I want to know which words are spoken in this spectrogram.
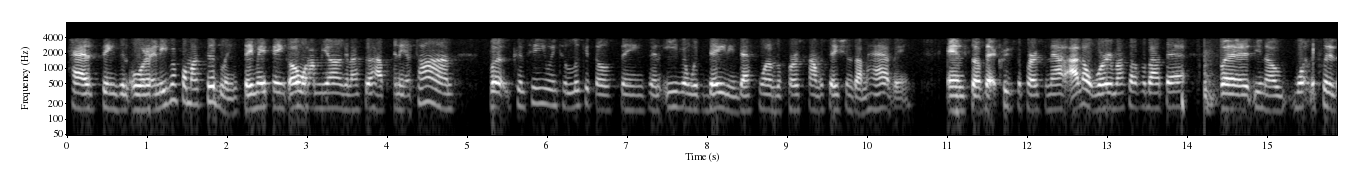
has things in order. And even for my siblings, they may think, oh, I'm young and I still have plenty of time. But continuing to look at those things, and even with dating, that's one of the first conversations I'm having. And so if that creeps a person out, I don't worry myself about that. But you know, wanting to put it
